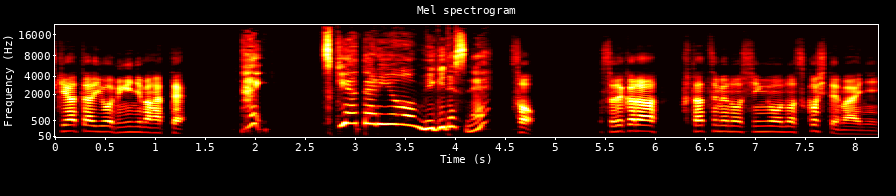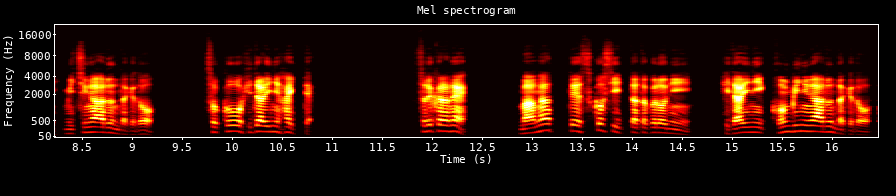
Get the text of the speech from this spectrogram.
突き当たりを右に曲がってはい。突き当たりを右ですね。そうそれから2つ目の信号の少し手前に道があるんだけどそこを左に入って。それからね曲がって少し行ったところに左にコンビニがあるんだけど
